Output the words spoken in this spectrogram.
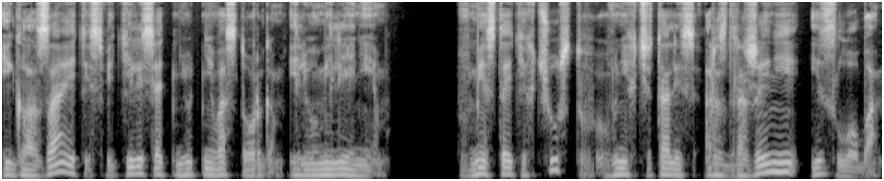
И глаза эти светились отнюдь не восторгом или умилением. Вместо этих чувств в них читались раздражение и злоба.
